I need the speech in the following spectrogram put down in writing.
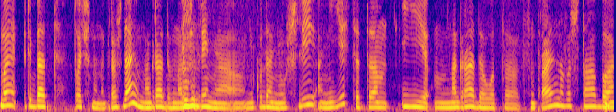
Мы, ребят, точно награждаем. Награды в наше mm-hmm. время а, никуда не ушли, они есть. Это и награда от э, центрального штаба,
